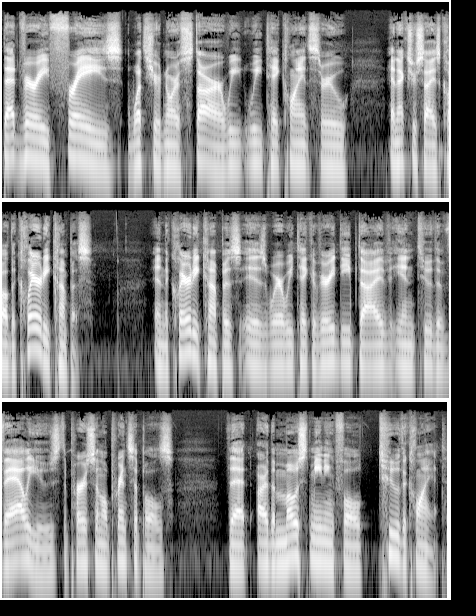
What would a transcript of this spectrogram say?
that very phrase, "What's your north star?" we we take clients through an exercise called the Clarity Compass. And the Clarity Compass is where we take a very deep dive into the values, the personal principles that are the most meaningful to the client.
